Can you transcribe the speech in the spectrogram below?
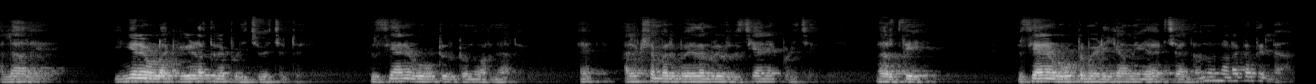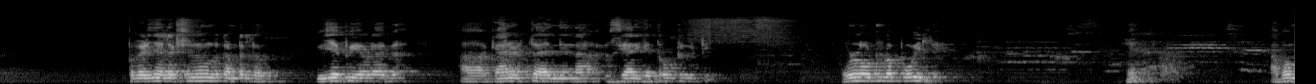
അല്ലാതെ ഇങ്ങനെയുള്ള കീഴത്തിനെ പിടിച്ചു വെച്ചിട്ട് ക്രിസ്ത്യാനിയോട് വോട്ട് കിട്ടുമെന്ന് പറഞ്ഞാൽ അലക്ഷൻ ഇലക്ഷൻ വരുമ്പോൾ ഏതെങ്കിലും ഒരു ക്രിസ്ത്യാനിയെ പിടിച്ച് നിർത്തി ക്രിസ്ത്യാനിയോട് വോട്ട് മേടിക്കാമെന്ന് വിചാരിച്ചാൽ ഒന്നും നടക്കത്തില്ല. ഇപ്പോൾ കഴിഞ്ഞ ഇലക്ഷനിൽ നമ്മൾ കണ്ടല്ലോ ബി ജെ പി അവിടെ കാൻഡിഡേറ്റായി നിന്ന ക്രിസ്ത്യാനിക്ക് എത്ര വോട്ട് കിട്ടി? ഉള്ള വോട്ടുകൂടെ പോയില്ലേ അപ്പം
